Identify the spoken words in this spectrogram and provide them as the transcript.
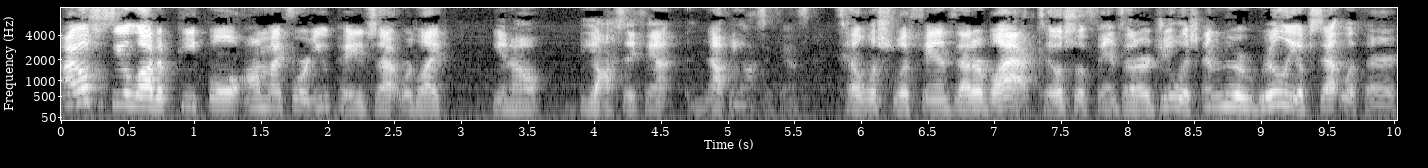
I also see a lot of people on my for you page that were like, you know, Beyonce fan, not Beyonce fans, Taylor Swift fans that are black, Taylor Swift fans that are Jewish, and they're really upset with her.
